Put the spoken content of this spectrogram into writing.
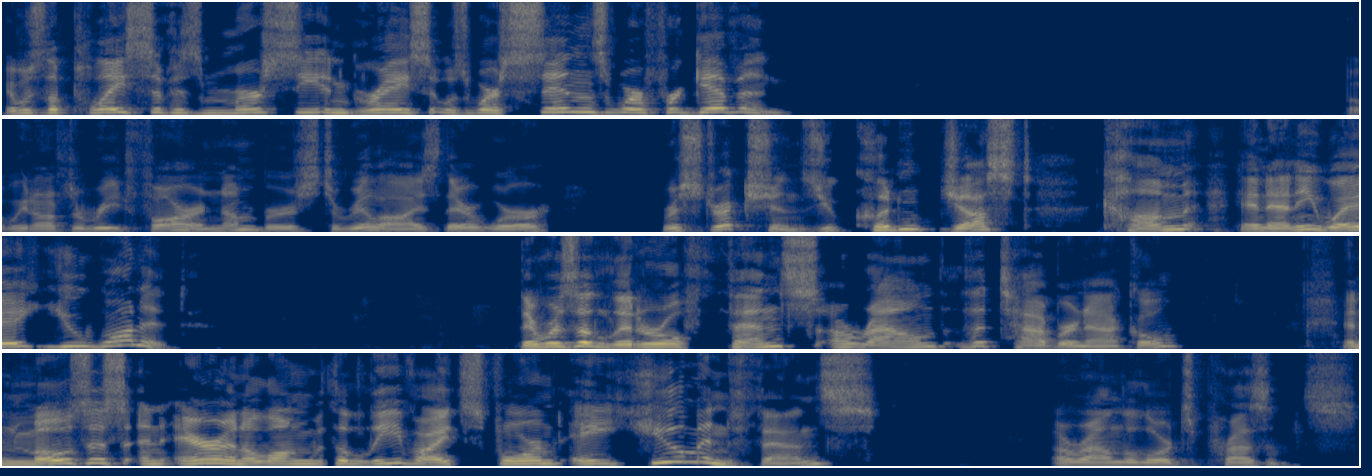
It was the place of his mercy and grace. It was where sins were forgiven. But we don't have to read far in Numbers to realize there were restrictions. You couldn't just come in any way you wanted. There was a literal fence around the tabernacle, and Moses and Aaron, along with the Levites, formed a human fence around the Lord's presence.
